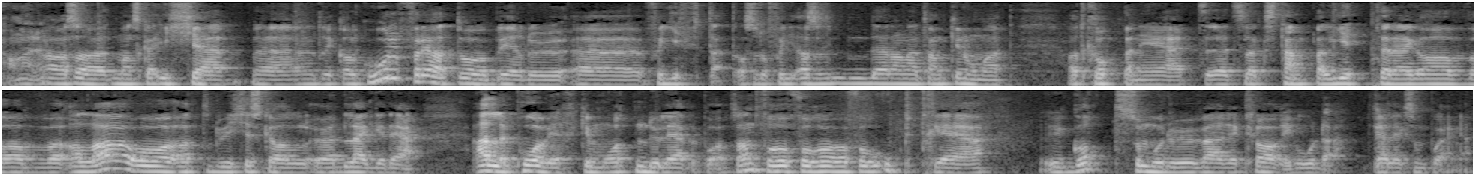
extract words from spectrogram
Kan at Altså, Man skal ikke eh, drikke alkohol, fordi da blir du eh, forgiftet. Altså, du for, altså, det er denne tanken om at, at kroppen er et, et slags tempel gitt til deg av, av Allah, og at du ikke skal ødelegge det. Eller påvirke måten du lever på. For, for, for å opptre godt, så må du være klar i hodet. Det er liksom poenget.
